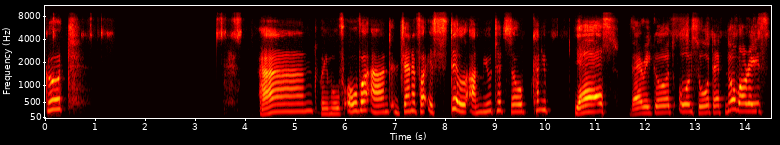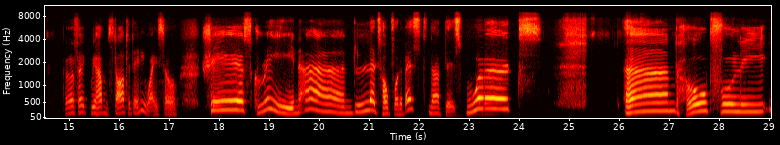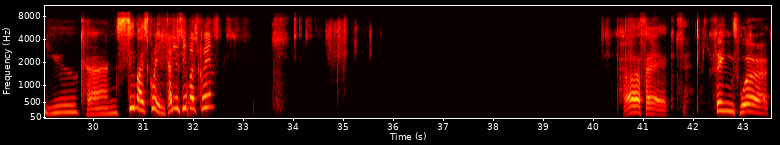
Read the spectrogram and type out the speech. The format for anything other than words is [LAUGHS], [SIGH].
Good. And we move over and Jennifer is still unmuted. So can you? Yes, very good. All sorted. No worries. Perfect. We haven't started anyway. So share screen and let's hope for the best that this works. And hopefully you can see my screen. Can you see my screen? Perfect. Things work.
